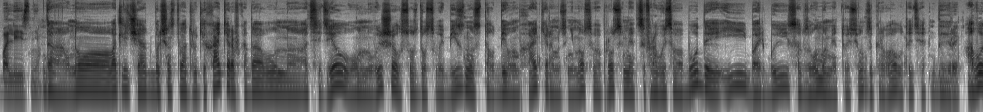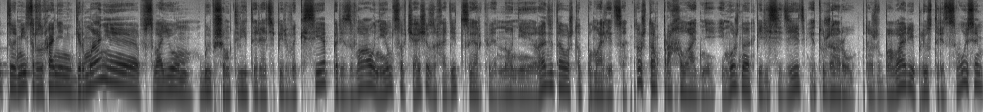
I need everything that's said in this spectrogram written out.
болезни. Да, но в отличие от большинства других хакеров, когда он э, отсидел, он вышел, создал свой бизнес, стал белым хакером, занимался вопросами цифровой свободы и борьбы со взломами. То есть он закрывал вот эти дыры. А вот министр здравоохранения Германии в своем бывшем твиттере, а теперь в Иксе, призвал немцев чаще заходить в церкви. Но не ради того, чтобы помолиться, а потому что там прохладнее. И можно пересидеть эту жару. Потому что в Баварии плюс 38,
